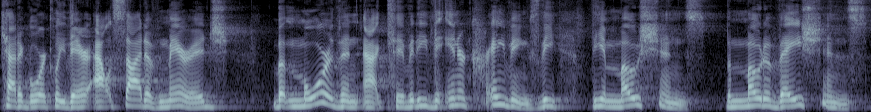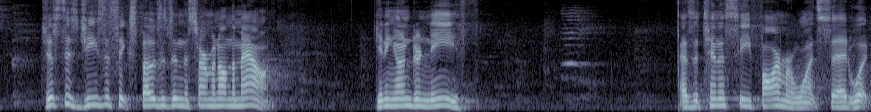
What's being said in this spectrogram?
categorically there outside of marriage, but more than activity, the inner cravings, the, the emotions, the motivations, just as Jesus exposes in the Sermon on the Mount. Getting underneath. As a Tennessee farmer once said, what,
